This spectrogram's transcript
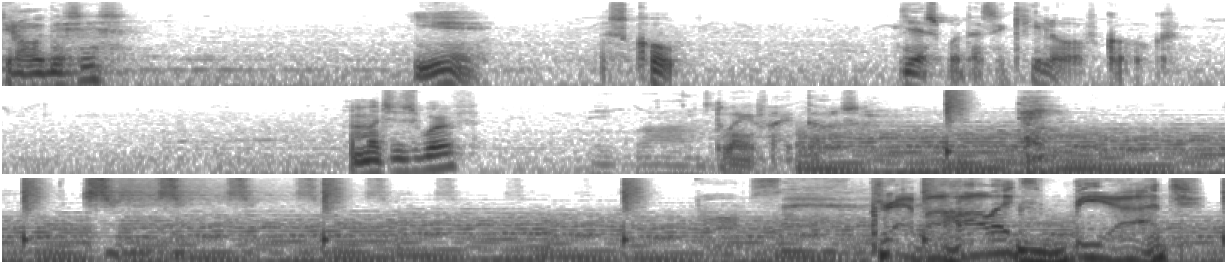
You know what this is? Yeah, it's coke. Yes, but that's a kilo of coke. How much is worth? 25,000. Damn. Trapaholics, biatch.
